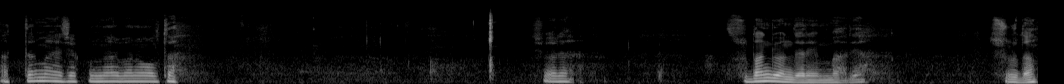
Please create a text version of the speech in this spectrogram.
Attırmayacak bunlar bana olta. Şöyle sudan göndereyim bari ya. Şuradan.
